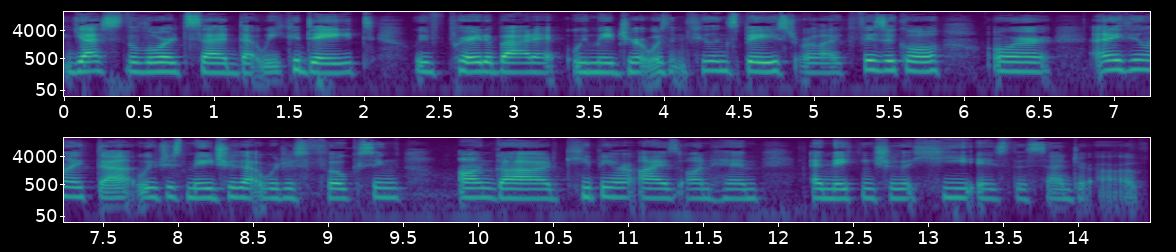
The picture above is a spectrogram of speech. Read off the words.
yes, the Lord said that we could date. We've prayed about it. We made sure it wasn't feelings based or like physical or anything like that. We've just made sure that we're just focusing on God, keeping our eyes on Him, and making sure that He is the center of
